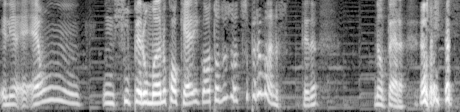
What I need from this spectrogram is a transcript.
Ele é é um, um super-humano qualquer, igual a todos os outros super-humanos, entendeu? Não, pera.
